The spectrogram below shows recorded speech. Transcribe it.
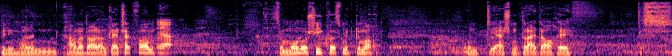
bin ich mal in Kaunertal den Gletscher gefahren ja, zum Monoskikurs mitgemacht. Und die ersten drei Tage, das,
